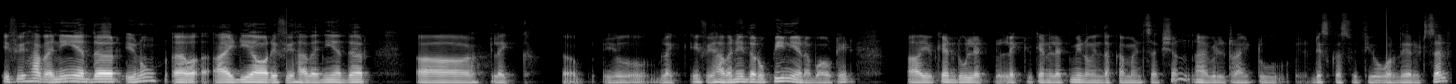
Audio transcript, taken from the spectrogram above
If you have any other you know uh, idea or if you have any other uh, like uh, you like if you have any other opinion about it uh, you can do let like you can let me know in the comment section. I will try to discuss with you over there itself.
